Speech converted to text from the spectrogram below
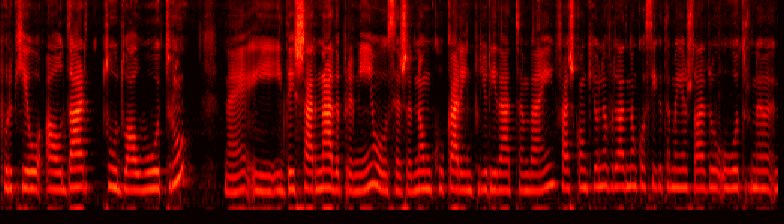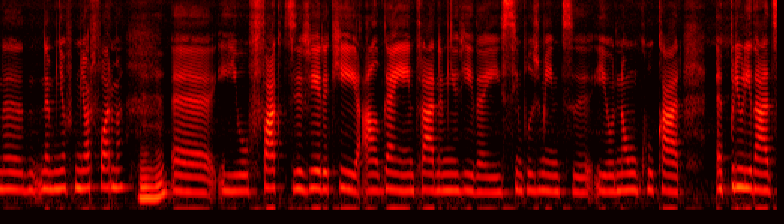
porque eu, ao dar tudo ao outro, né, e, e, deixar nada para mim, ou seja, não me colocar em prioridade também, faz com que eu, na verdade, não consiga também ajudar o, o outro na, na, na, minha melhor forma. Uhum. Uh, e o facto de haver aqui alguém entrar na minha vida e simplesmente eu não colocar a prioridade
